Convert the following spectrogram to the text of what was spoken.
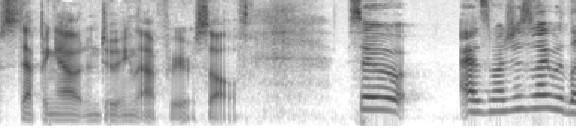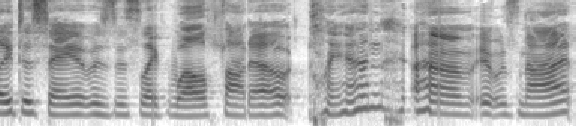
stepping out and doing that for yourself? So, as much as I would like to say it was this like well thought out plan, um, it was not.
